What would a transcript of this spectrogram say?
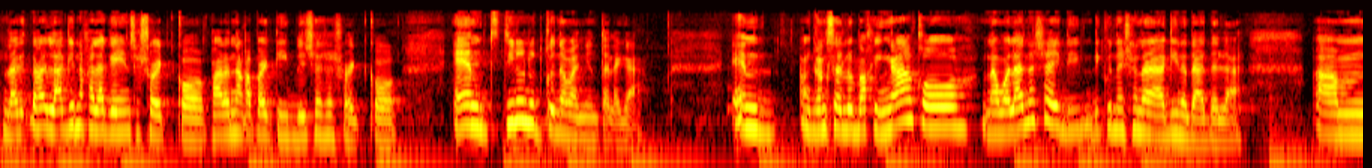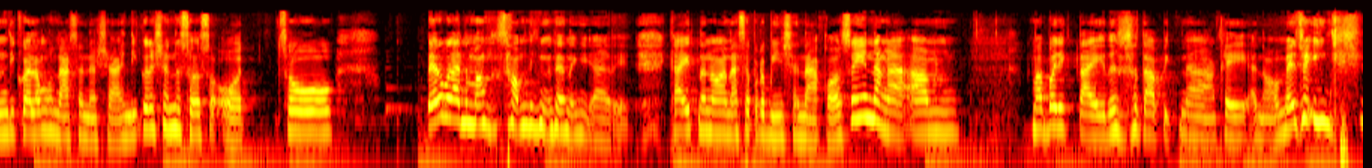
Lagi, lagi nakalagay yun sa short ko, para nakapartible siya sa short ko. And tinunod ko naman yun talaga. And hanggang sa lumaki nga ako, nawala na siya, hindi, hindi ko na siya lagi nadadala. Um, hindi ko alam kung nasa na siya. Hindi ko na siya nasusuot. So, pero wala namang something na nangyayari. Kahit na naman nasa probinsya na ako. So, yun na nga. Um, mabalik tayo dun sa topic na kay, ano, medyo English.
